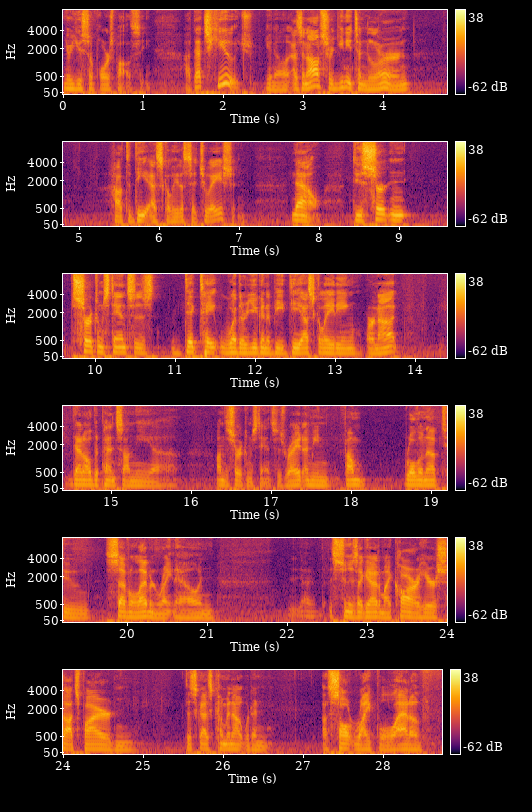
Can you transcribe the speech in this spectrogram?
your use of force policy. Uh, that's huge. You know, as an officer, you need to learn how to de-escalate a situation. Now, do certain circumstances dictate whether you're going to be de-escalating or not? That all depends on the uh, on the circumstances, right? I mean, if I'm rolling up to 7-Eleven right now, and uh, as soon as I get out of my car, I hear shots fired, and this guy's coming out with an assault rifle out of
